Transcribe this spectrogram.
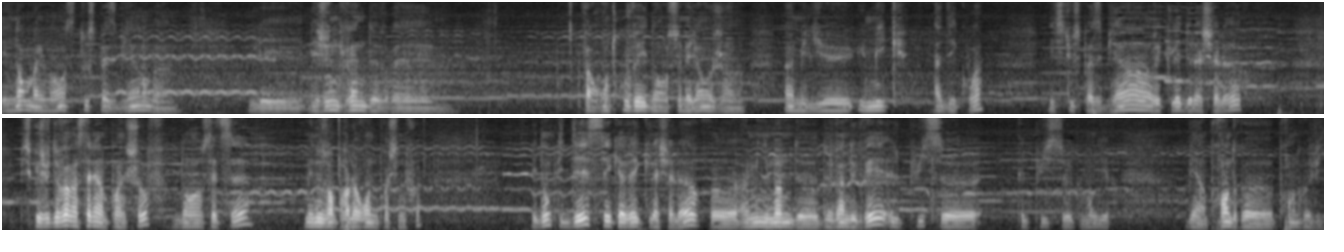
Et normalement, si tout se passe bien, ben, les, jeunes graines devraient... Enfin, on trouvait dans ce mélange un, milieu humique adéquat. Et si tout se passe bien, avec l'aide de la chaleur, puisque je vais devoir installer un point de chauffe dans cette serre, mais nous en parlerons une prochaine fois. Et donc l'idée c'est qu'avec la chaleur, euh, un minimum de, 20 degrés, elle puisse, euh, elle puisse euh, comment dire, bien prendre, prendre vie.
